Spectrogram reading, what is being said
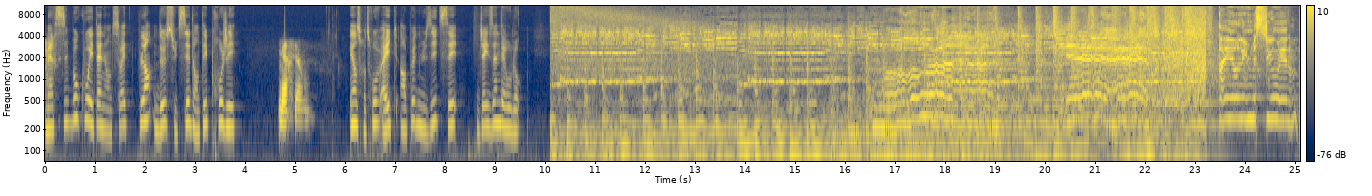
Merci beaucoup, Ethan, et on te souhaite plein de succès dans tes projets. Merci à vous. Et on se retrouve avec un peu de musique, c'est Jason Derulo. I only miss you when I'm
